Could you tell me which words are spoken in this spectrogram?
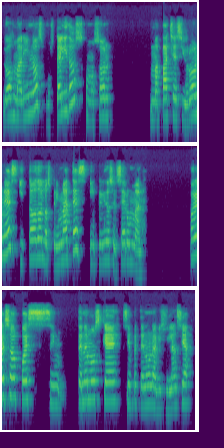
los marinos, mustélidos, como son mapaches y hurones, y todos los primates, incluidos el ser humano. Por eso, pues, tenemos que siempre tener una vigilancia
